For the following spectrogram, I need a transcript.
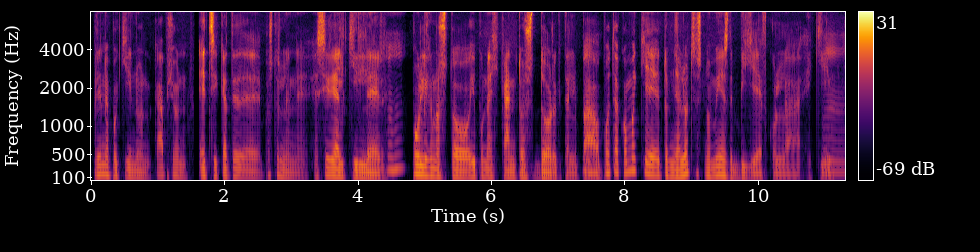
πριν από εκείνον κάποιον έτσι, κατε, πώς το λένε, ε, serial killer Μμμ. πολύ γνωστό ή που να έχει κάνει τόσο ντόρο κτλ. Μμ. Οπότε ακόμα και το μυαλό της αστυνομίας δεν πήγε εύκολα εκεί. Μμ.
